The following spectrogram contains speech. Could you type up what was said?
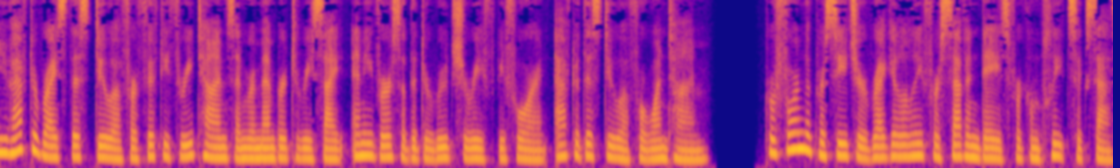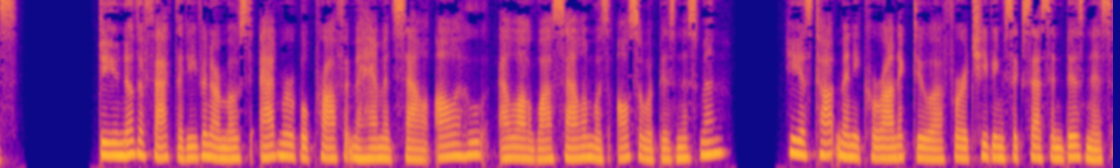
You have to write this dua for 53 times and remember to recite any verse of the Darud Sharif before and after this dua for one time. Perform the procedure regularly for seven days for complete success. Do you know the fact that even our most admirable Prophet Muhammad Sal Allahu Allah Wasallam was also a businessman? He has taught many Quranic dua for achieving success in business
